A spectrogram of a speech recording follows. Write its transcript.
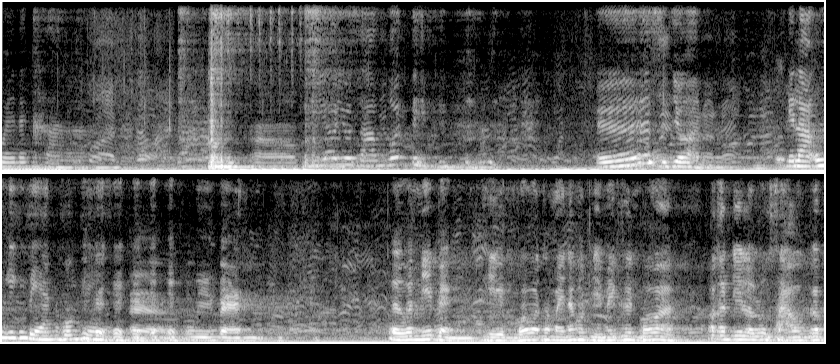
ด้วยนะคะเที่ยวอยู่สามคนติดเออสุดยอดเวลาอุ้งอิงแบนของเพลงอุ้งอิงแบนเออวันนี้แบ่งทีม เพราะว่าทำไมนักดนตรีไม่ขึ้น เพราะว่าปกติเราลูกสาวกับ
